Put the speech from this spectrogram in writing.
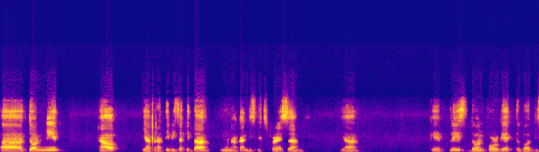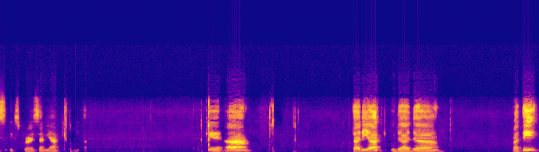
uh, don't need help, ya berarti bisa kita menggunakan this expression. Ya. Oke, please don't forget about this expression ya. Oke, uh, tadi ya udah ada berarti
